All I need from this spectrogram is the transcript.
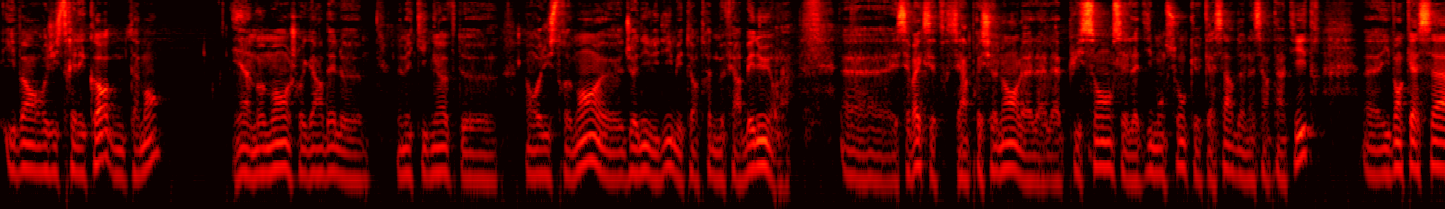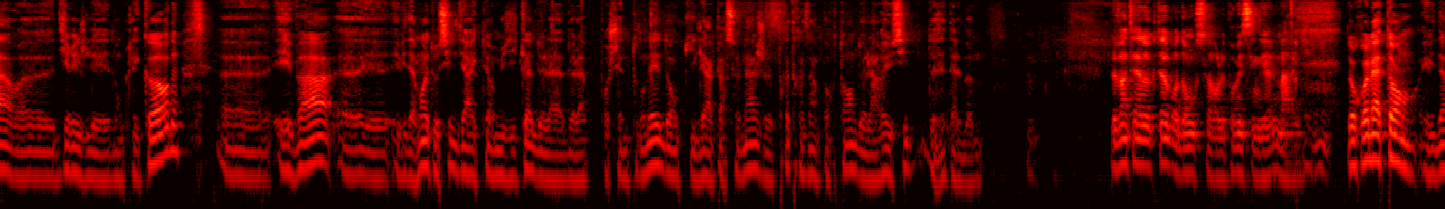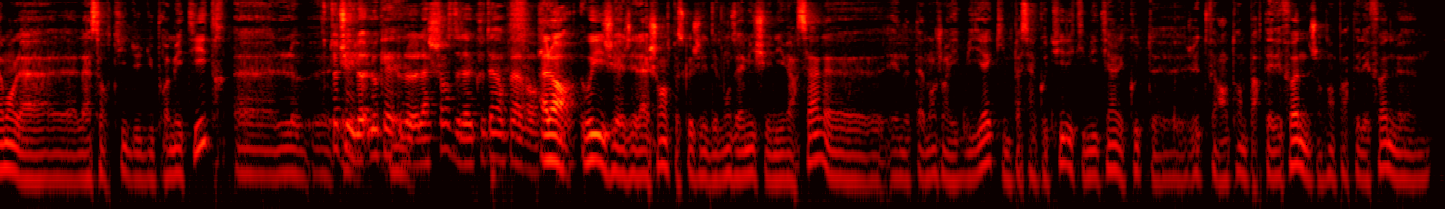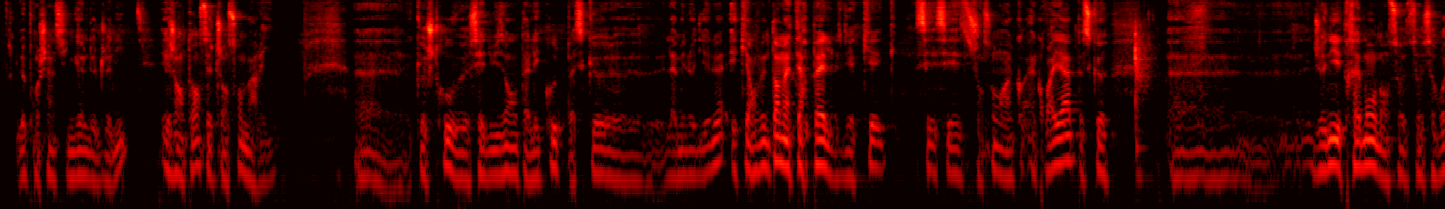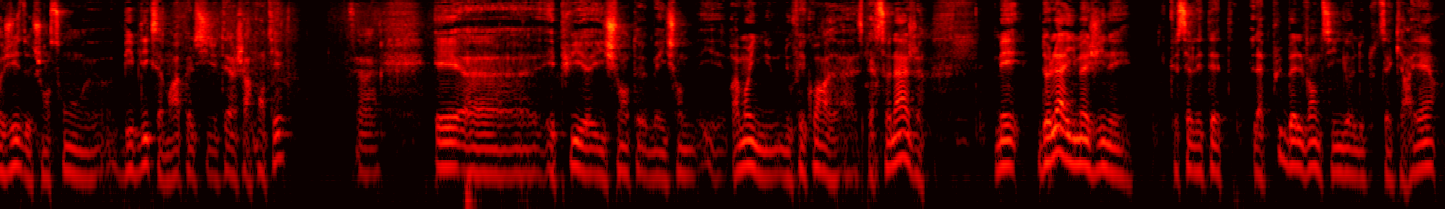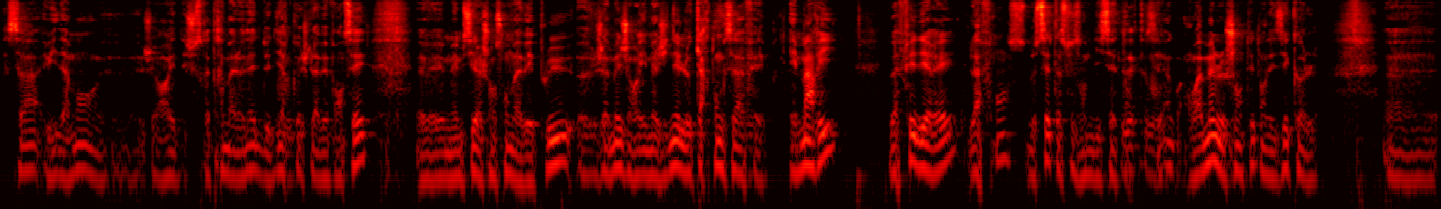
il va enregistrer les cordes, notamment. Et à un moment, je regardais le, making-of de l'enregistrement, euh, Johnny lui dit Mais tu es en train de me faire bénure, là. Euh, et c'est vrai que c'est impressionnant la, puissance et la dimension que Cassard donne à certains titres. Euh, Yvan Cassard dirige les, donc les cordes et va évidemment être aussi le directeur musical de la prochaine tournée. Donc il est un personnage très très important de la réussite de cet album. Le 21 octobre, donc, sort le premier single, Marie. Donc, on attend évidemment la, sortie du, premier titre. Euh, Toi, tu as eu la chance de l'écouter un peu avant. Alors, oui, j'ai la chance parce que j'ai des bons amis chez Universal, euh, et notamment Jean-Yves Billet, qui me passe un coup de fil et qui me dit Tiens, écoute, euh, je vais te faire entendre par téléphone. J'entends par téléphone le, prochain single de Johnny, et j'entends cette chanson Marie. que je trouve séduisante à l'écoute parce que la mélodie est là, et qui en même temps m'interpelle. C'est une chanson incroyable parce que euh, Johnny est très bon dans ce, registre de chansons euh, bibliques, ça me rappelle si j'étais un charpentier. C'est vrai. Et, euh, et, puis il chante, mais il chante, vraiment il nous fait croire à, ce personnage. Mais de là à imaginer que ça allait être la plus belle vente single de toute sa carrière, ça évidemment, je serais très malhonnête de dire que je l'avais pensé, même si la chanson m'avait plu, jamais j'aurais imaginé le carton que ça a fait. Et Marie, va fédérer la France de 7 à 77 On va même le chanter dans les écoles. Euh,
